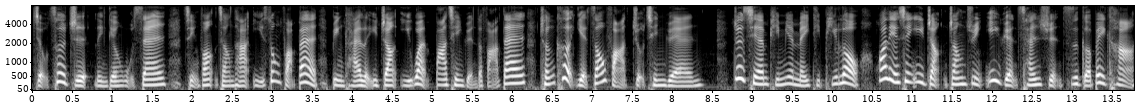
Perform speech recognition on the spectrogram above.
酒测值零点五三，警方将他。移送法办，并开了一张一万八千元的罚单，乘客也遭罚九千元。日前，平面媒体披露，花莲县议长张俊议员参选资格被卡，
